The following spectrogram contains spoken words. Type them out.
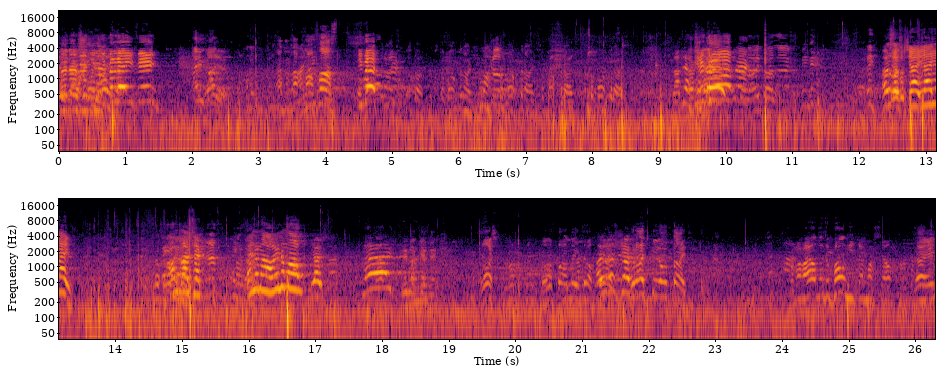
Verder, zet je beleving. Die met. Druk op. Jij, jij, jij! Hand eruit, zeg! Helemaal, helemaal! Juist! Weer maar Kevin. Lars, wel een paar meter af. Vooruit, vooruit kun je altijd. Maar hij altijd de bal niet, hè Marcel. Nee,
